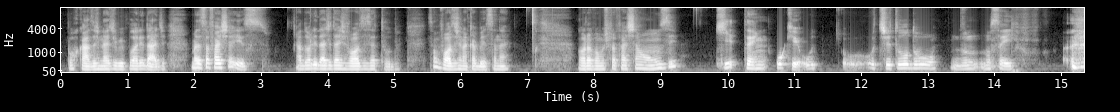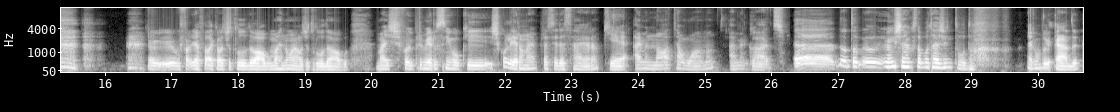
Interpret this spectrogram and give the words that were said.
por casos, né, de bipolaridade. Mas essa faixa é isso. A dualidade das vozes é tudo. São vozes na cabeça, né? Agora vamos para a faixa 11, que tem o quê? O, o, o título do, do. Não sei. Eu, ia falar que é o título do álbum, mas não é o título do álbum. Mas foi o primeiro single que escolheram, né, pra ser dessa era, que é I'm Not a Woman, I'm a God. É, eu, tô, eu, eu enxergo sabotagem em tudo. é complicado.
